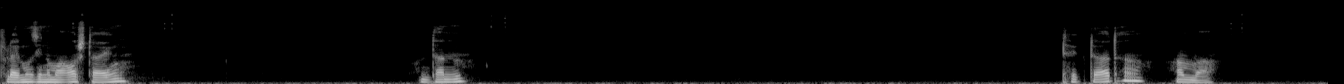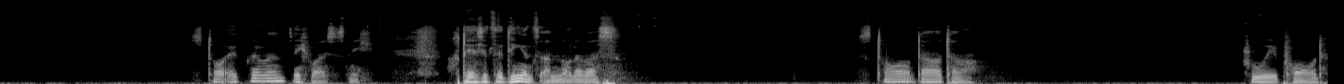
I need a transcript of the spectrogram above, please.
vielleicht muss ich nochmal aussteigen. Und dann Take Data haben wir. Store Agreements? Ich weiß es nicht. Ach, der ist jetzt der Dingens an, oder was? Store Data. Crew Report.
